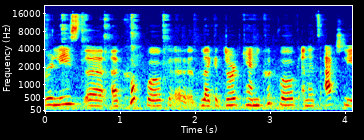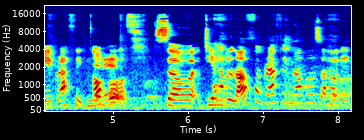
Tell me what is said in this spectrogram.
released a, a cookbook, uh, like a Dirt Candy cookbook, and it's actually a graphic novel. So, do you have a love for graphic novels, or how did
